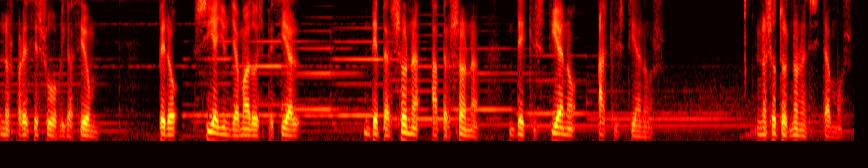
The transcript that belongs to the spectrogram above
nos parece su obligación pero sí hay un llamado especial de persona a persona, de cristiano a cristianos. Nosotros no necesitamos,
